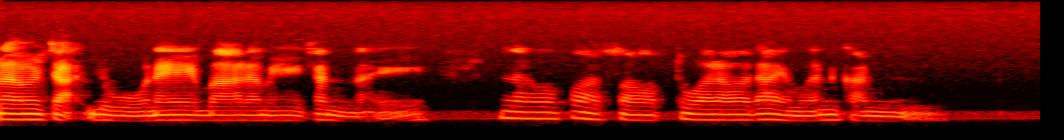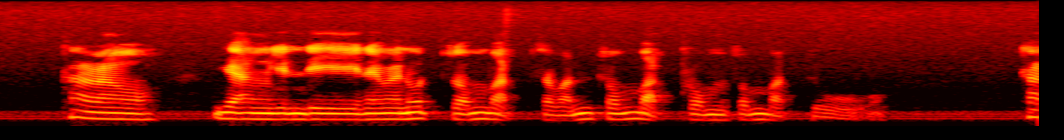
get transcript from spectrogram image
เราจะอยู่ในบารมีชั้นไหน เราก็สอบตัวเราได้เหมือนกัน ถ้าเรา ยังยินดีในมนุษย์สมบัติ สวรรค์สมบัติพรมสมบัติอยู่ ถ้า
